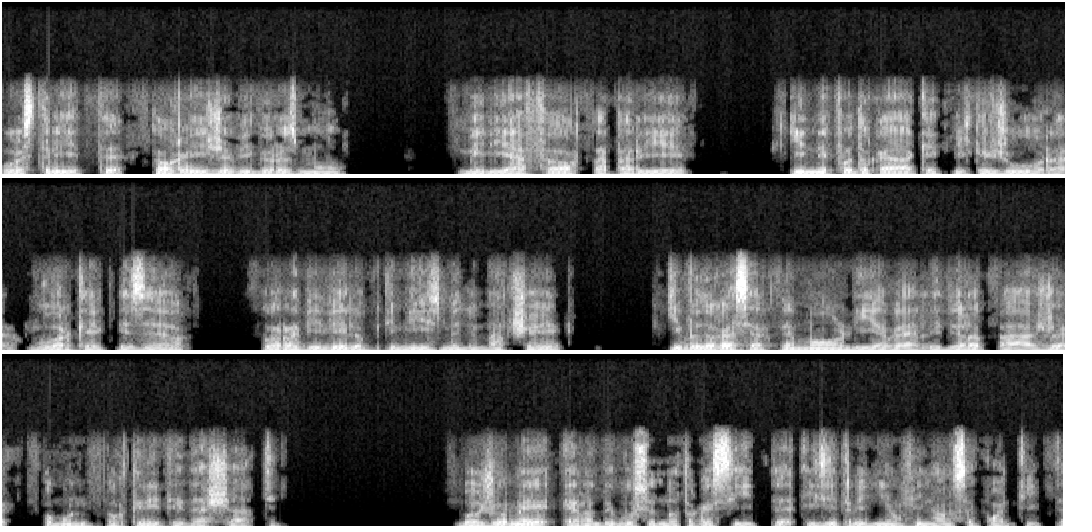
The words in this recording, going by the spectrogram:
Wall Street corrige vigoureusement, mais il y a fort à parier qu'il ne faudra que quelques jours, voire quelques heures, pour raviver l'optimisme du marché, qui voudra certainement lire les dérapages comme une opportunité d'achat. Bonne journée et rendez-vous sur notre site easytradingfinance.it.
